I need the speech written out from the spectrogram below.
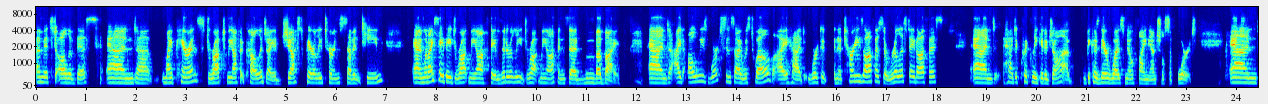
amidst all of this. And uh, my parents dropped me off at college. I had just barely turned 17. And when I say they dropped me off, they literally dropped me off and said, bye bye. And I'd always worked since I was 12. I had worked at an attorney's office, a real estate office, and had to quickly get a job because there was no financial support. And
